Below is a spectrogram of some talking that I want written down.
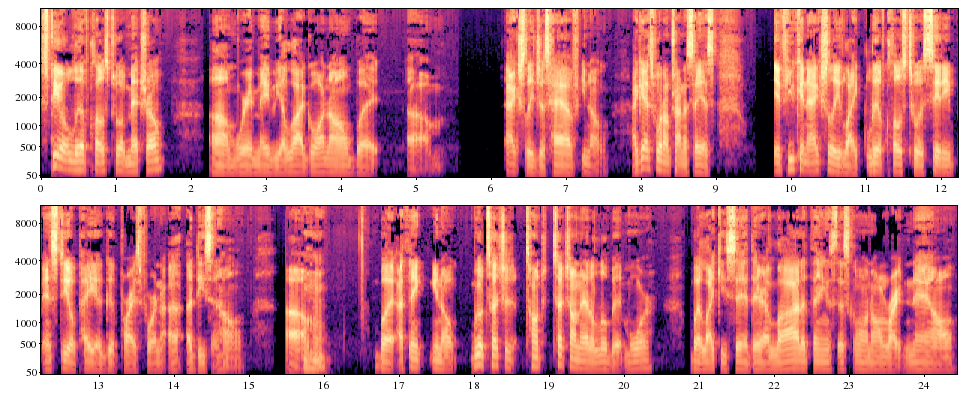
still live close to a metro um, where it may be a lot going on, but um, actually just have you know I guess what I'm trying to say is if you can actually like live close to a city and still pay a good price for an, a, a, decent home. Um, mm-hmm. But I think, you know, we'll touch, touch, touch on that a little bit more. But like you said, there are a lot of things that's going on right now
